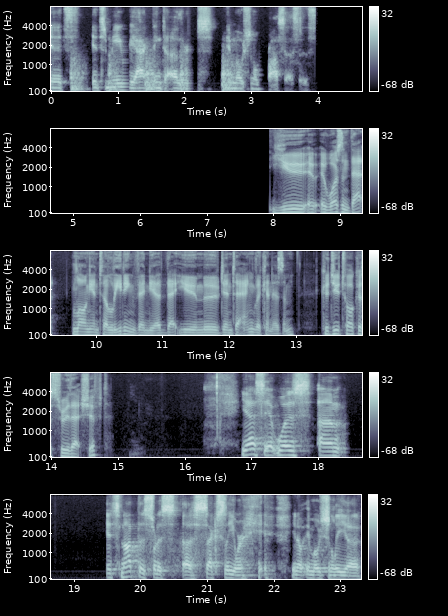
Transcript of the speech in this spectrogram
It's it's me reacting to others' emotional processes. You it, it wasn't that long into leading Vineyard that you moved into Anglicanism. Could you talk us through that shift? Yes, it was. Um, it's not the sort of uh, sexy or you know emotionally, uh,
